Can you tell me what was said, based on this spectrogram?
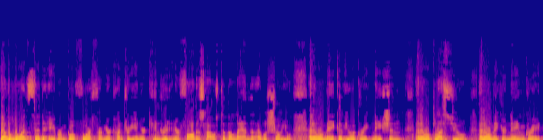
Now the Lord said to Abram, Go forth from your country and your kindred and your father's house to the land that I will show you. And I will make of you a great nation, and I will bless you, and I will make your name great,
